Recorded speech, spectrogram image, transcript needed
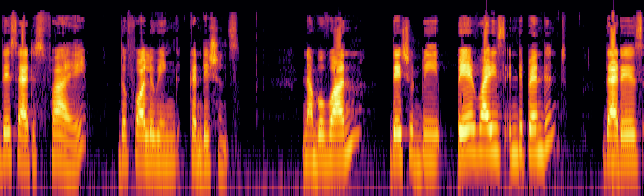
they satisfy the following conditions. Number one, they should be pairwise independent. That is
